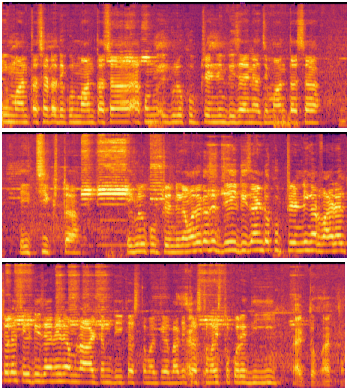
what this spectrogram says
এই মানতাসাটা দেখুন মানতাসা এখন এগুলো খুব ট্রেন্ডিং ডিজাইন আছে মানতাসা এই চিকটা এগুলো খুব ট্রেন্ডিং আমাদের কাছে যেই ডিজাইনটা খুব ট্রেন্ডিং আর ভাইরাল চলে সেই ডিজাইনের আমরা আইটেম দিই কাস্টমারকে বাকি কাস্টমাইজ তো করে দিই। একদম একদম।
